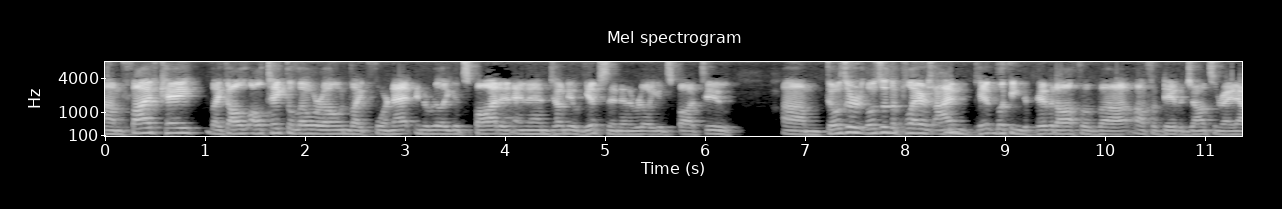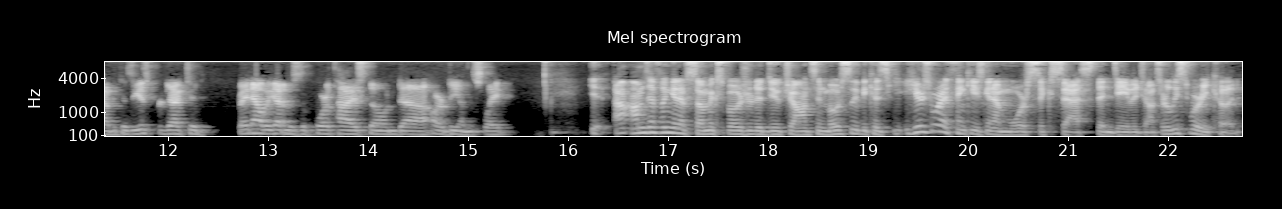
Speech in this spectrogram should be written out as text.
um, 5K, like I'll I'll take the lower owned like Fournette in a really good spot and, and Antonio Gibson in a really good spot too. Um, those are those are the players I'm looking to pivot off of uh, off of David Johnson right now because he is projected right now. We got him as the fourth highest owned uh, RB on the slate. Yeah, I'm definitely going to have some exposure to Duke Johnson, mostly because here's where I think he's going to have more success than David Johnson, or at least where he could.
